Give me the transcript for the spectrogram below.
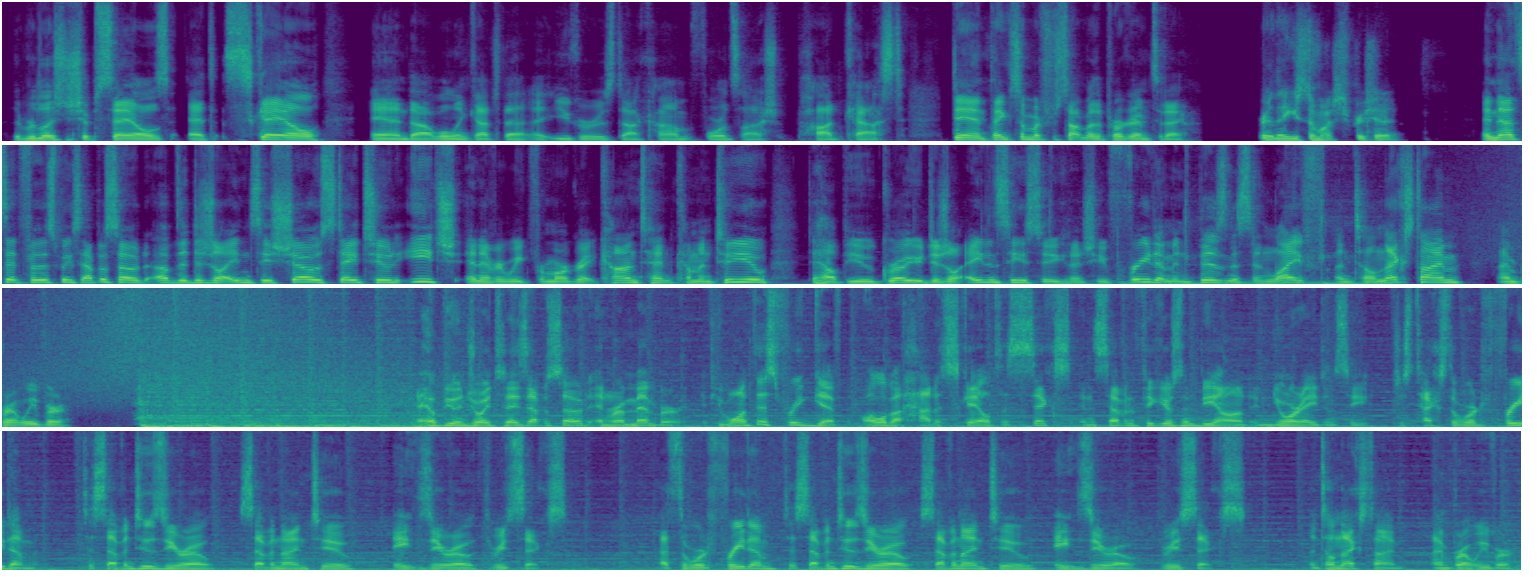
the relationship sales at scale. And uh, we'll link out to that at ugurus.com forward slash podcast. Dan, thanks so much for stopping by the program today. Great. Thank you so much. Appreciate it. And that's it for this week's episode of the Digital Agency Show. Stay tuned each and every week for more great content coming to you to help you grow your digital agency so you can achieve freedom in business and life. Until next time, I'm Brent Weaver. I hope you enjoyed today's episode. And remember, if you want this free gift all about how to scale to six and seven figures and beyond in your agency, just text the word freedom to 720 792 8036. That's the word freedom to 720 792 8036. Until next time, I'm Brent Weaver.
